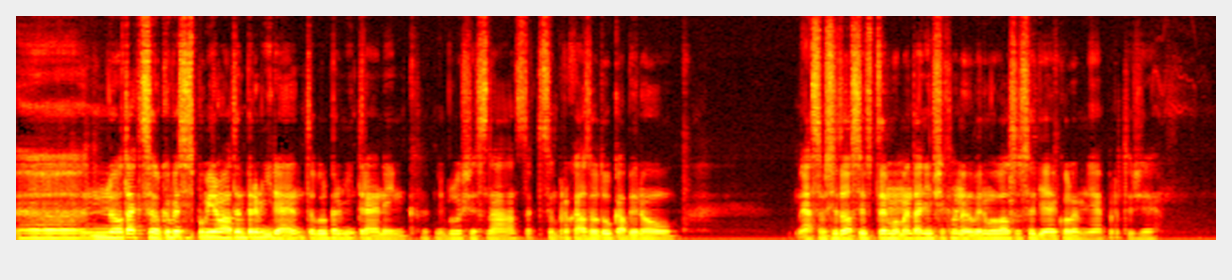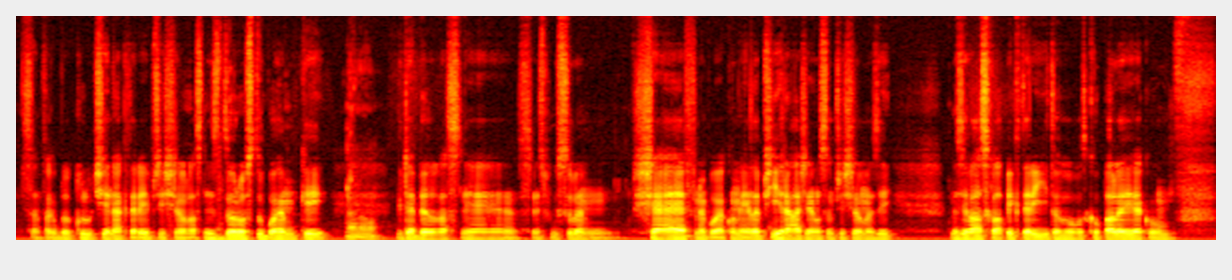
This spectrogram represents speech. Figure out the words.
Uh, no tak celkově si vzpomínám na ten první den, to byl první trénink, tak mě bylo 16, tak jsem procházel tou kabinou. Já jsem si to asi v ten moment ani všechno neuvědomoval, co se děje kolem mě, protože jsem fakt byl klučina, který přišel vlastně z dorostu Bohemky, Ano. kde byl vlastně svým způsobem šéf nebo jako nejlepší hráč, jenom jsem přišel mezi, mezi vás chlapi, který toho odkopali jako f-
